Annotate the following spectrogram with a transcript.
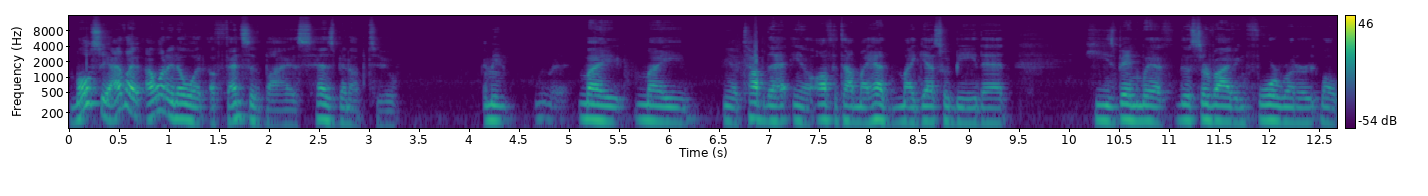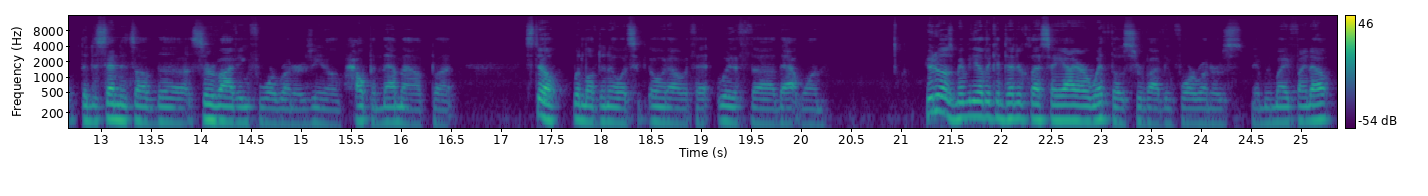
mostly I like I want to know what offensive bias has been up to. I mean, my my you know top of the you know off the top of my head, my guess would be that he's been with the surviving forerunners, well, the descendants of the surviving forerunners, you know, helping them out. But still, would love to know what's going on with it with uh, that one. Who knows? Maybe the other contender class AI are with those surviving forerunners, and we might find out.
